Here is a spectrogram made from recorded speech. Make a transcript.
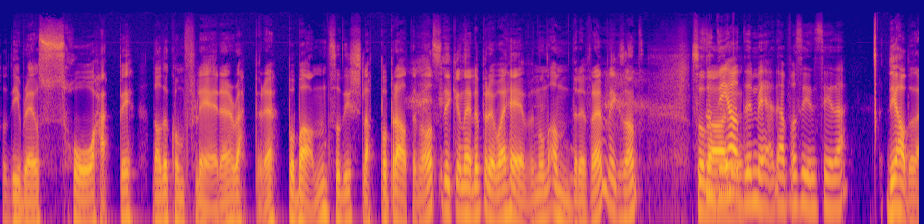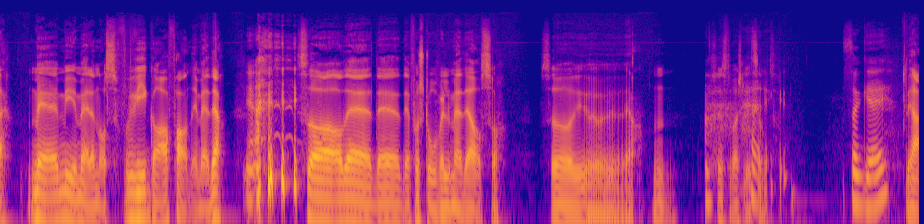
Så de ble jo så happy da det kom flere rappere på banen, så de slapp å prate med oss. De kunne heller prøve å heve noen andre frem, ikke sant. Så da- de hadde media på sin side. De hadde det. Med, mye mer enn oss. For vi ga faen i media. Ja. Så og det, det, det forsto vel media også. Så ja. Mm. Syns det var slitsomt. Herregud. Så gøy. Ja,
